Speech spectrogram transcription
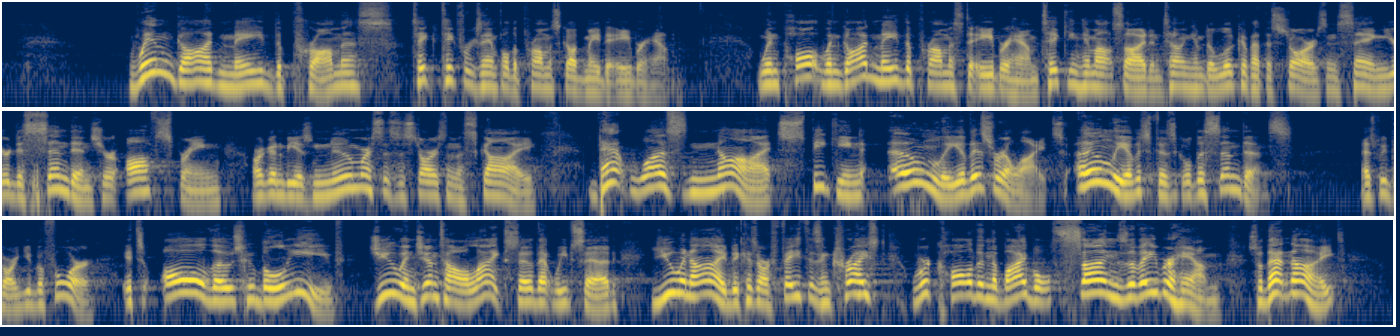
When God made the promise, take, take for example the promise God made to Abraham. When, Paul, when God made the promise to Abraham, taking him outside and telling him to look up at the stars and saying, Your descendants, your offspring, are going to be as numerous as the stars in the sky, that was not speaking only of Israelites, only of his physical descendants as we've argued before. It's all those who believe, Jew and Gentile alike, so that we've said, you and I, because our faith is in Christ, we're called in the Bible sons of Abraham. So that night,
